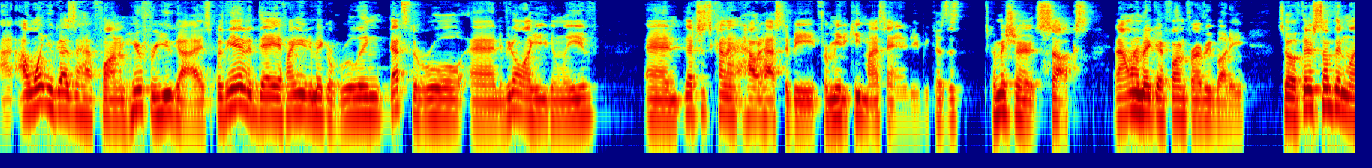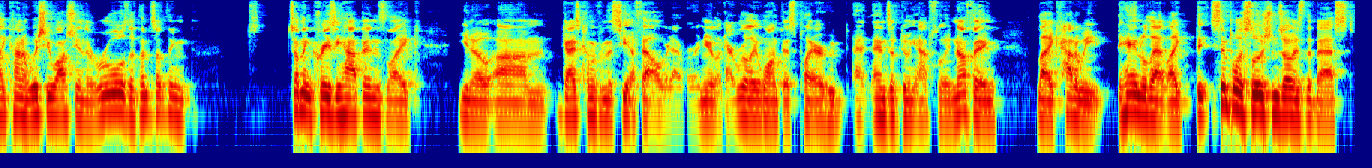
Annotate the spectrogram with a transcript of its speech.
I, I want you guys to have fun. I'm here for you guys. But at the end of the day, if I need to make a ruling, that's the rule. And if you don't like it, you can leave. And that's just kind of how it has to be for me to keep my sanity because this commissioner sucks. And I want to make it fun for everybody. So if there's something like kind of wishy washy in the rules, if then something something crazy happens, like you know, um, guys coming from the CFL or whatever, and you're like, I really want this player who ends up doing absolutely nothing. Like, how do we handle that? Like, the simplest solution is always the best.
